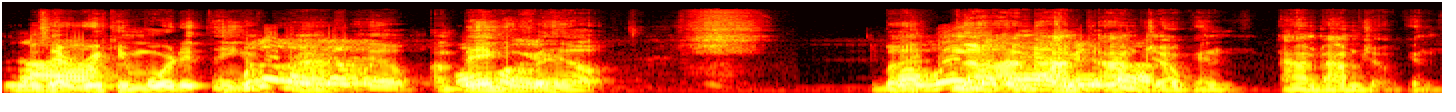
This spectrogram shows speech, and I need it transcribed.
What's that Nah. Rick and Morty thing? I'm Will crying for help. I'm begging or- for help. But Well, Will no, never I'm, I'm, I'm joking. I'm, I'm joking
